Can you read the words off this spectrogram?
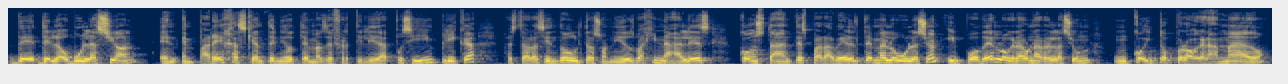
de, la ovulación en, parejas que han tenido temas de fertilidad, pues sí implica pues, estar haciendo ultrasonidos vaginales constantes para ver el tema de la ovulación y poder lograr una relación, un coito programado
